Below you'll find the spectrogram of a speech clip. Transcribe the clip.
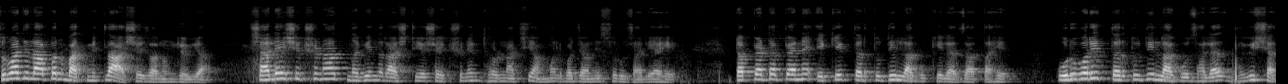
सुरुवातीला आपण बातमीतला आशय जाणून घेऊया. शालेय शिक्षणात नवीन राष्ट्रीय शैक्षणिक धोरणाची अंमलबजावणी सुरू झाली आहे. टप्प्याटप्प्याने एक एक तरतुदी लागू केल्या जात आहेत. उर्वरित तरतुदी लागू झाल्यास भविष्यात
